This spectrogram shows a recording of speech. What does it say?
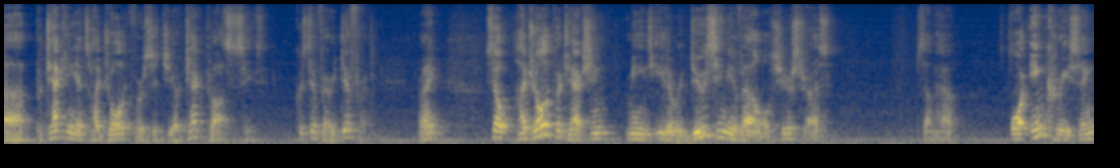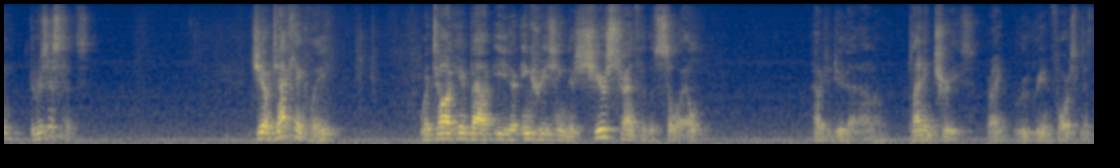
uh, protecting against hydraulic versus geotech processes, because they're very different, right? So, hydraulic protection means either reducing the available shear stress somehow, or increasing the resistance. Geotechnically, we're talking about either increasing the shear strength of the soil. How do you do that? I don't know. Planting trees, right? Root reinforcement.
